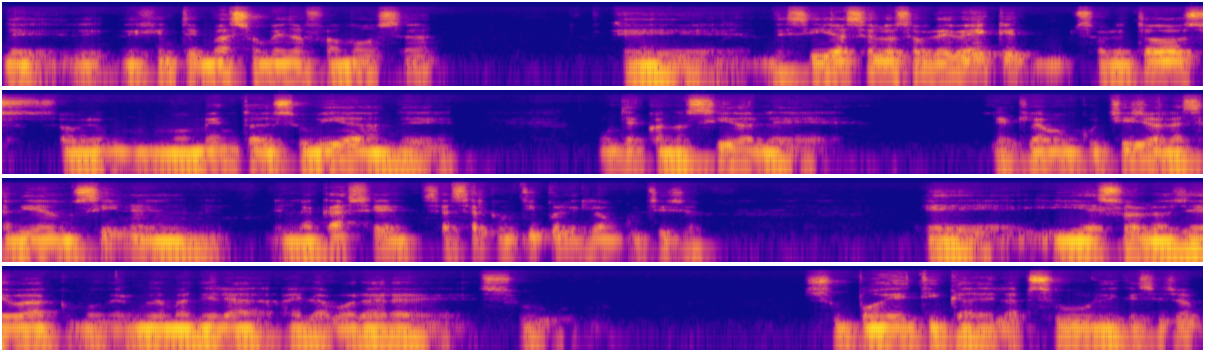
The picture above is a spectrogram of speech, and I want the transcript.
de, gente más o menos famosa. Eh, decidí hacerlo sobre Beckett, sobre todo sobre un momento de su vida donde un desconocido le, clava un cuchillo a la salida de un cine en, la calle, se acerca un tipo y le clava un cuchillo. Eh, y eso lo lleva como de alguna manera a elaborar eh, su, su, poética del absurdo y qué sé yo.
